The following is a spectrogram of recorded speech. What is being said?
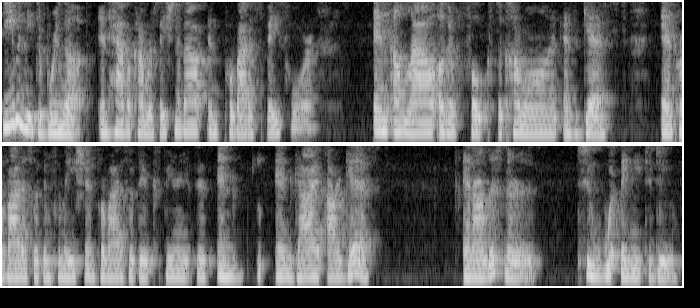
even need to bring up and have a conversation about and provide a space for and allow other folks to come on as guests and provide us with information, provide us with their experiences, and and guide our guests and our listeners to what they need to do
